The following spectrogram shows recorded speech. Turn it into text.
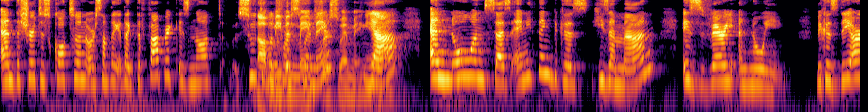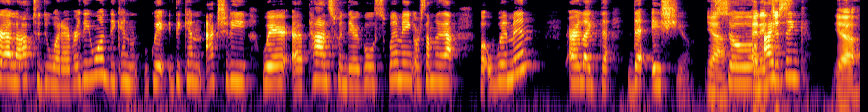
and the shirt is cotton or something like the fabric is not suitable not for swimming for swimming. yeah. and no one says anything because he's a man is very annoying because they are allowed to do whatever they want. They can we- they can actually wear uh, pants when they go swimming or something like that. But women are like the the issue. Yeah. so And i just- think yeah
